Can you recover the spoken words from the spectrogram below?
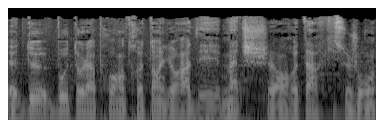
de Botola Pro. Entre temps, il y aura des matchs en retard qui se joueront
